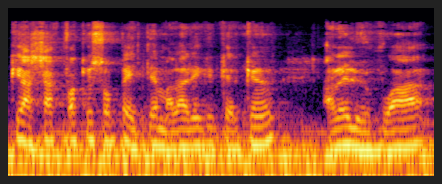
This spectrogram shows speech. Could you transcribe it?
qu'à chaque fois que son père était malade et que quelqu'un allait le voir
